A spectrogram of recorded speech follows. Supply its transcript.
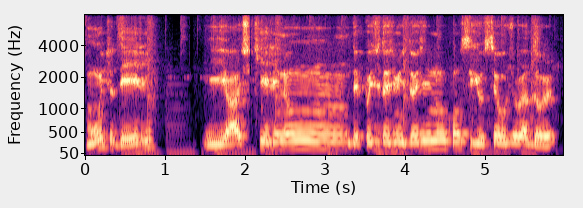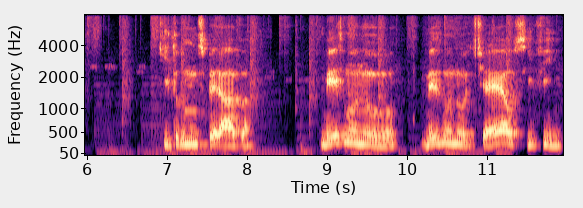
muito dele e eu acho que ele não, depois de 2002 ele não conseguiu ser o jogador que todo mundo esperava mesmo no, mesmo no Chelsea, enfim,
